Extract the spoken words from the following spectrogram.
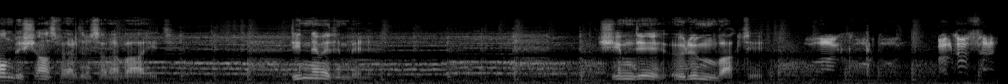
Son bir şans verdim sana Vahit. Dinlemedin beni. Şimdi ölüm vakti. Ulan Kordon! Öldün sen!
